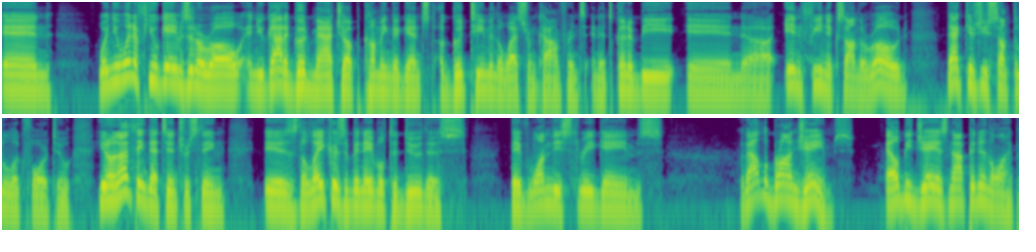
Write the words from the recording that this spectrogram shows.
And when you win a few games in a row and you got a good matchup coming against a good team in the Western Conference, and it's going to be in uh, in Phoenix on the road, That gives you something to look forward to. You know, another thing that's interesting is the Lakers have been able to do this. They've won these three games without LeBron James. LBJ has not been in the lineup.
